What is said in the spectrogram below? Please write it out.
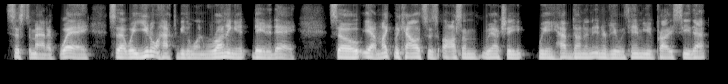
systematic way. So that way you don't have to be the one running it day to day. So yeah, Mike Michalowicz is awesome. We actually we have done an interview with him. You'd probably see that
